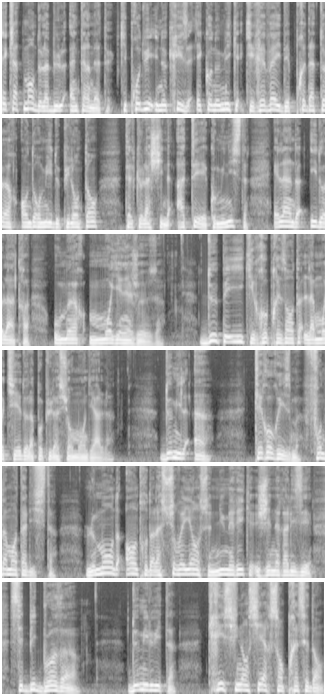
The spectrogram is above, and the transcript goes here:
Éclatement de la bulle Internet, qui produit une crise économique qui réveille des prédateurs endormis depuis longtemps, tels que la Chine athée et communiste, et l'Inde idolâtre, aux mœurs moyenâgeuses. Deux pays qui représentent la moitié de la population mondiale. 2001. Terrorisme fondamentaliste. Le monde entre dans la surveillance numérique généralisée. C'est Big Brother. 2008. Crise financière sans précédent.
